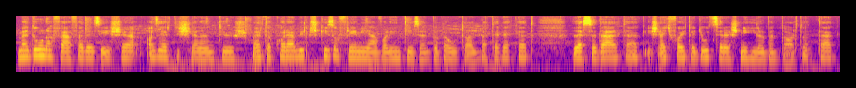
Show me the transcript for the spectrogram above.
Medúna felfedezése azért is jelentős, mert a korábbi skizofréniával intézetbe beutalt betegeket leszedálták és egyfajta gyógyszeres nihilben tartották,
